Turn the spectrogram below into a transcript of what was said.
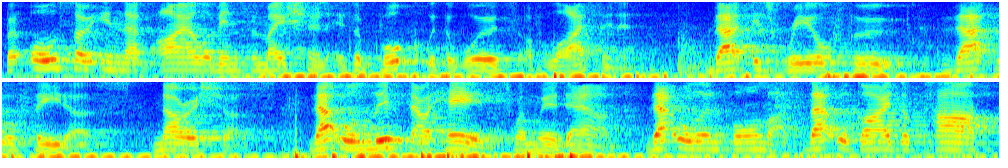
But also in that aisle of information is a book with the words of life in it. That is real food. That will feed us, nourish us. That will lift our heads when we're down. That will inform us. That will guide the path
